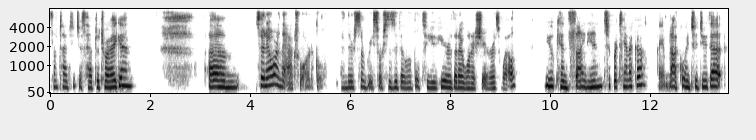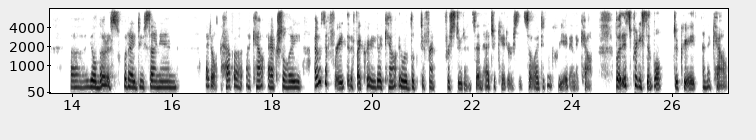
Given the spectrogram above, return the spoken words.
Sometimes you just have to try again. Um, so now we're in the actual article, and there's some resources available to you here that I want to share as well. You can sign in to Britannica. I am not going to do that. Uh, you'll notice when I do sign in, I don't have an account actually. I was afraid that if I created an account, it would look different for students and educators. And so I didn't create an account. But it's pretty simple to create an account.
